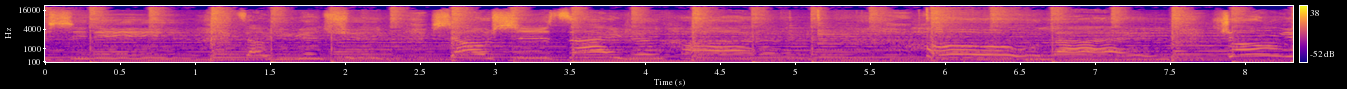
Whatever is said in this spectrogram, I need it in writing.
可惜你早已远去，消失在人海。后来，终于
